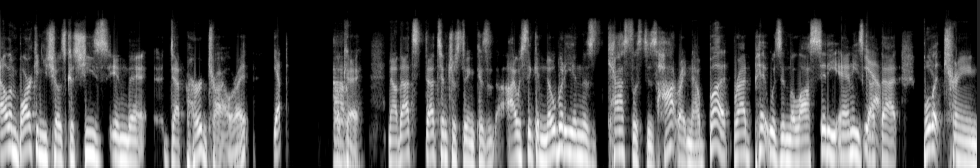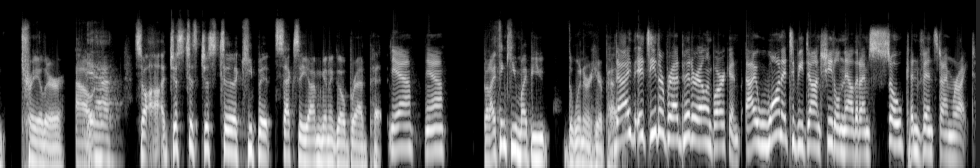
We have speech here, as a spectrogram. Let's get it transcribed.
Ellen Barkin you chose because she's in the Depp Heard trial, right? Yep. Um, Okay. Now that's that's interesting because I was thinking nobody in this cast list is hot right now, but Brad Pitt was in The Lost City and he's got Yeah. that Bullet Train trailer out. Yeah. So uh, just just just to keep it sexy, I'm gonna go Brad Pitt. Yeah, yeah. But I think you might be the winner here, Pat. It's either Brad Pitt or Ellen Barkin. I want it to be Don Cheadle now that I'm so convinced I'm right.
